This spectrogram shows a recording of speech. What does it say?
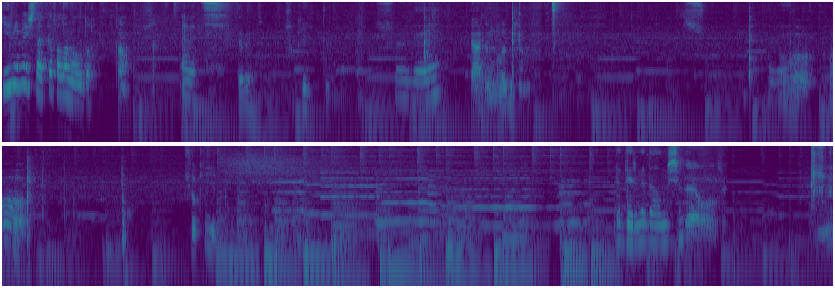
25 dakika falan oldu. Tamam, güzel. Evet. Evet, çok iyi gittin. Şöyle. Yardım olur mu sana? Evet. Oo, oo. Çok iyi. De derine dalmışım. Ee, o olacak. Hı.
